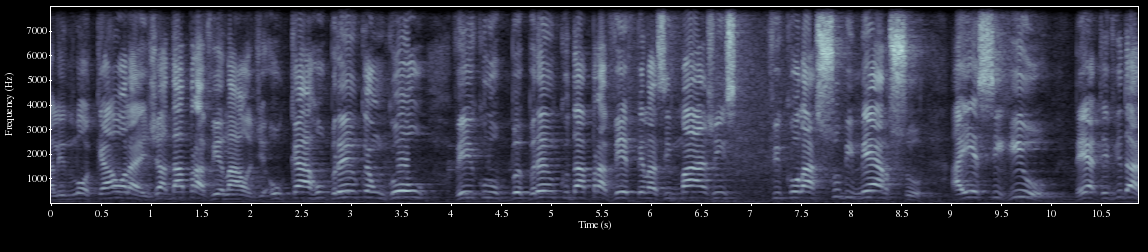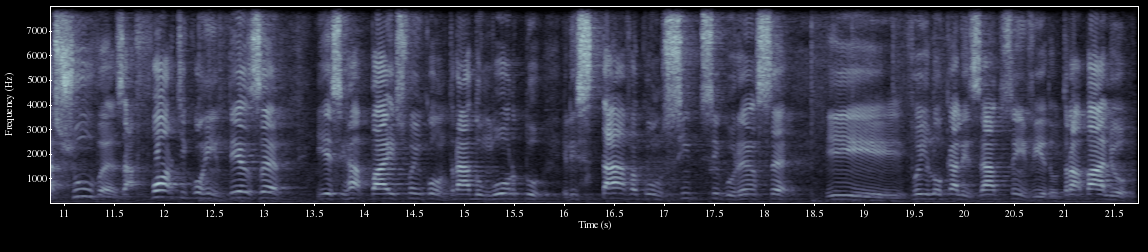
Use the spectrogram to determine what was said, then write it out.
ali no local. Olha aí, já dá para ver lá, o carro branco é um gol, veículo branco, dá para ver pelas imagens, ficou lá submerso a esse rio, né? Devido às chuvas, a forte correnteza e esse rapaz foi encontrado morto, ele estava com o cinto de segurança e foi localizado sem vida. O trabalho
